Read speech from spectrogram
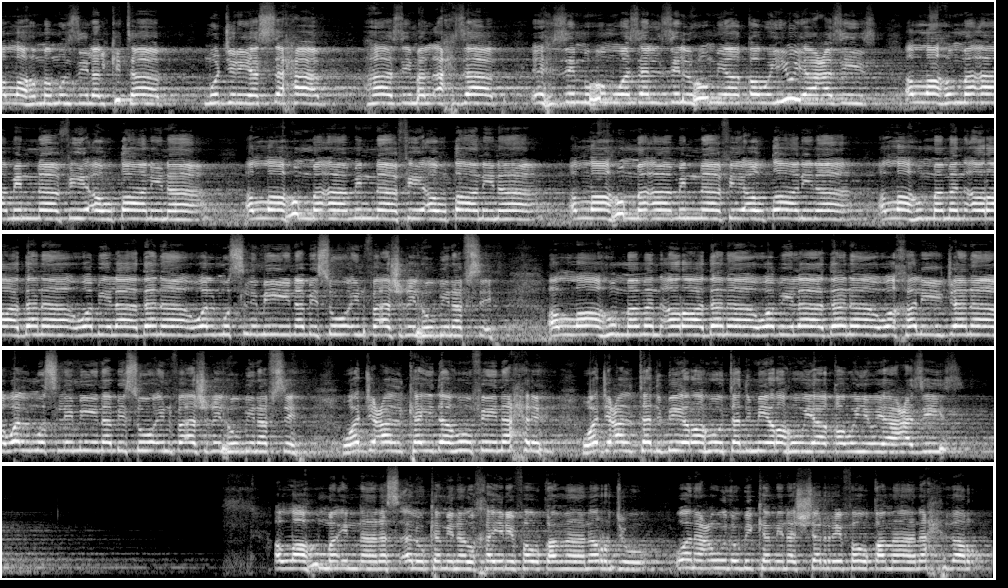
اللهم منزل الكتاب مجري السحاب هازم الأحزاب. اهزمهم وزلزلهم يا قوي يا عزيز. اللهم آمنا في أوطاننا. اللهم آمنا في أوطاننا. اللهم آمنا في أوطاننا. اللهم من أرادنا وبلادنا والمسلمين بسوء فأشغله بنفسه. اللهم من أرادنا وبلادنا وخليجنا والمسلمين بسوء فأشغله بنفسه. واجعل كيده في نحره واجعل تدبيره تدميره يا قوي يا عزيز. اللهم إنا نسألك من الخير فوق ما نرجو ونعوذ بك من الشر فوق ما نحذر.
